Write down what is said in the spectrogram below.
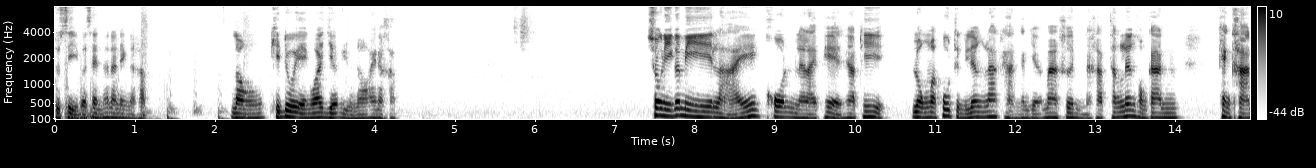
1.4%เท่านั้นเองนะครับ ลองคิดดูเองว่าเยอะหรือน้อยนะครับ ช่วงนี้ก็มีหลายคนหลาย ๆ เพจครับที่ลงมาพูดถึงเรื่องรากฐานกันเยอะมากขึ้นนะครับ ทั้งเรื่องของการแข่งขัน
